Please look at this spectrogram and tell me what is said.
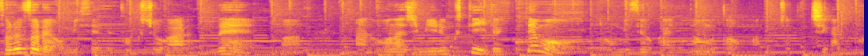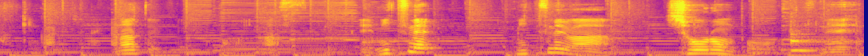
それぞれお店で特徴があるので、まあ、あの同じミルクティーといってもお店を変えて飲むとまたちょっと違った発見があるんじゃないかなというふうに思います。え3つ目。3つ目は小籠包ですね。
